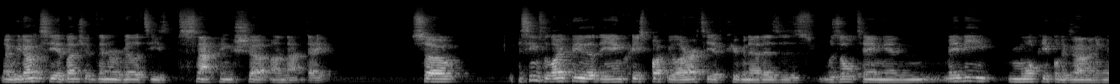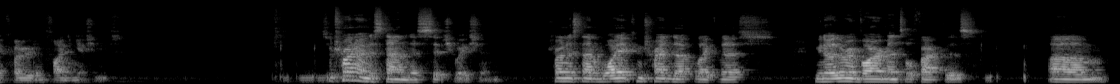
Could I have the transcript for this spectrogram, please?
Like we don't see a bunch of vulnerabilities snapping shut on that date. So it seems likely that the increased popularity of Kubernetes is resulting in maybe more people examining the code and finding issues. So trying to understand this situation, trying to understand why it can trend up like this. We know there are environmental factors. Um,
